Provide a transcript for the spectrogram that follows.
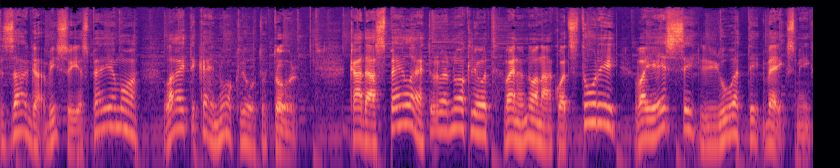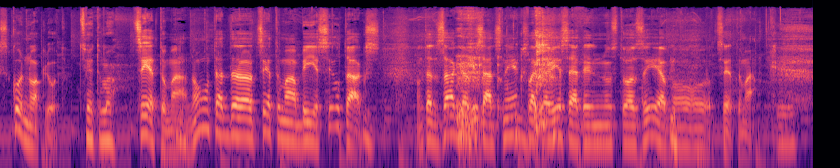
zaga visu iespējamo, lai tikai nokļūtu tur. Kādā spēlē tur var nokļūt, vai nu nonākot stūrī, vai esi ļoti veiksmīgs. Kur nokļūt? Cietumā. Cietumā. Nu, tad uh, cietumā bija siltāks, un tad zaga visādi sniegus, lai tevi iesēdinātu uz to ziemu cietumā. Uh,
